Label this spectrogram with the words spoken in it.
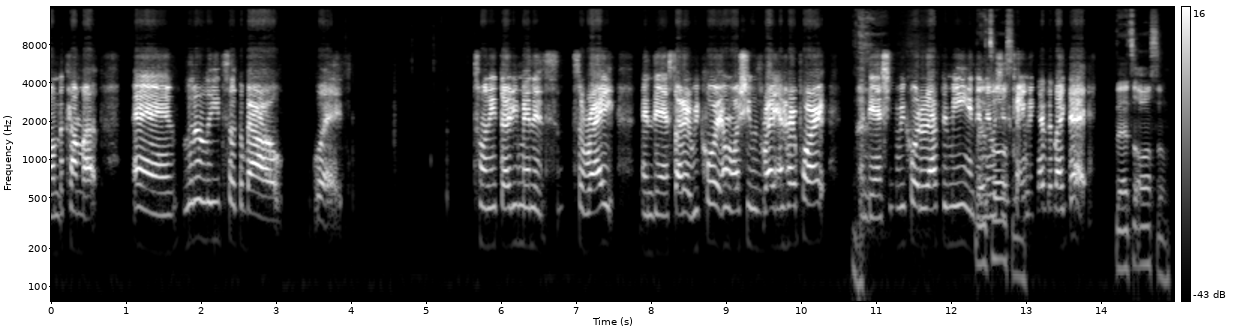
on the come up and literally took about what 20 30 minutes to write and then started recording while she was writing her part and then she recorded after me and then That's it was just came together like that That's awesome.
